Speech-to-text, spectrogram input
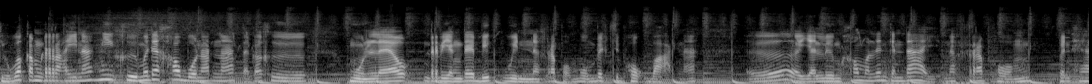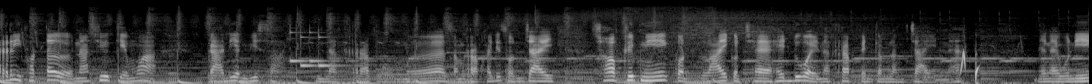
ถือว่ากำไรนะ นี่คือไม่ได้เข้าโบนัสนะ แต่ก็คือหมุนแล้วเรียงได้บิ๊กวินนะครับผมผมเป็น 16 บาทนะ เออ อย่าลืมเข้ามาเล่นกันได้นะครับผมเป็นแฮร์รี่พอตเตอร์นะ ชื่อเกมว่า Guardian w i z a r d นะครับผมเออสำหรับใครที่สนใจชอบคลิปนี้กดไลค์กดแชร์ให้ด้วยนะครับ เป็นกำลังใจนะ ยังไงวันนี้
